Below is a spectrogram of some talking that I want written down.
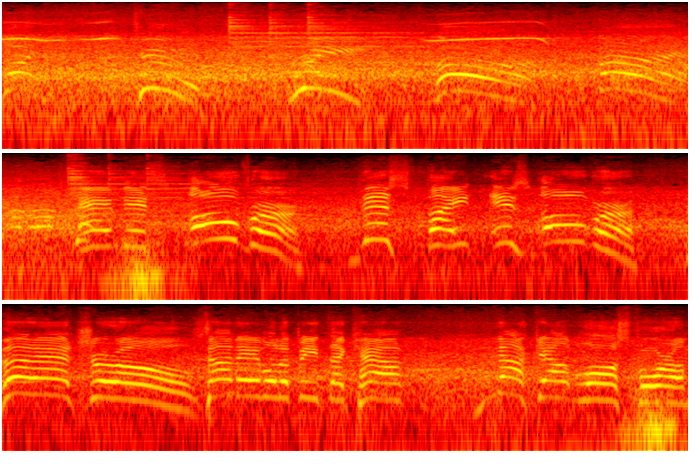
one, two, three, four, five. And it's over. This fight is over. The Naturals unable to beat the count. Knockout loss for him.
